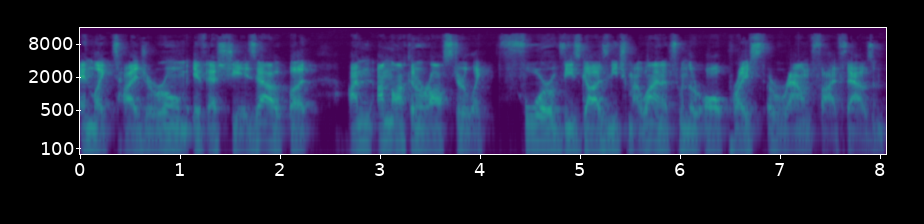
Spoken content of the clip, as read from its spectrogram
and like Ty Jerome if SGA is out. But I'm I'm not going to roster like four of these guys in each of my lineups when they're all priced around five thousand.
